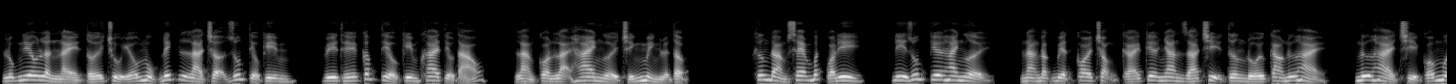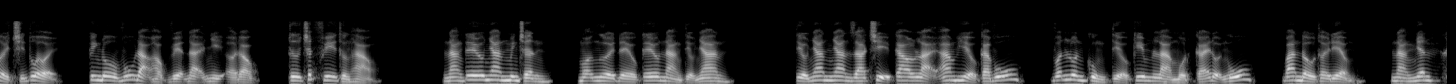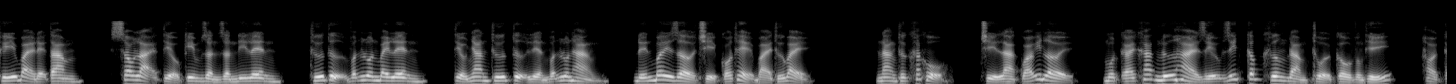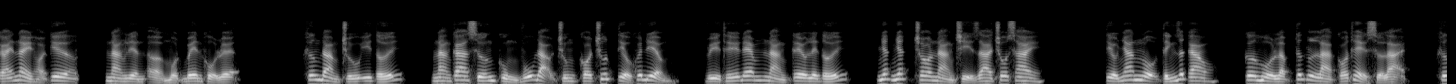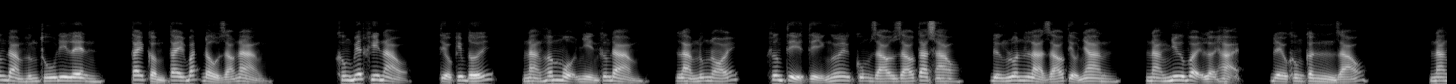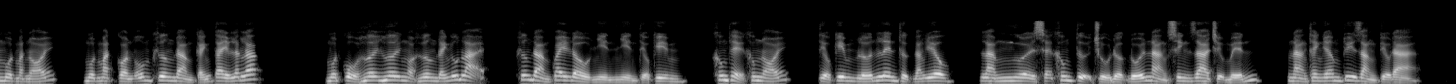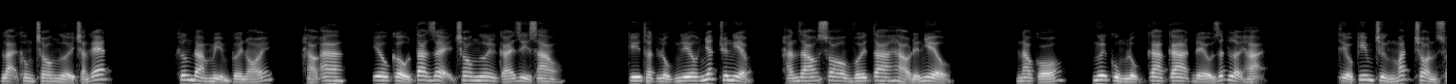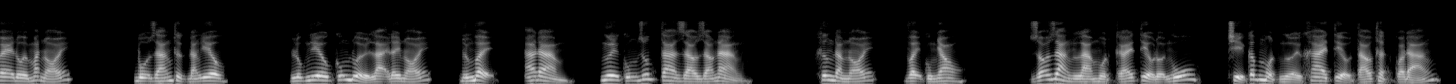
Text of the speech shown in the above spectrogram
Lục Nhiêu lần này tới chủ yếu mục đích là trợ giúp Tiểu Kim, vì thế cấp Tiểu Kim khai tiểu táo, làm còn lại hai người chính mình luyện tập. Khương Đàm xem bất quá đi, đi giúp kia hai người, nàng đặc biệt coi trọng cái kia nhan giá trị tương đối cao nữ hải, nữ hải chỉ có 19 tuổi, kinh đô vũ đạo học viện đại nhị ở đọc, tư chất phi thường hảo. Nàng kêu nhan minh trần, mọi người đều kêu nàng tiểu nhan. Tiểu nhan nhan giá trị cao lại am hiểu ca vũ, vẫn luôn cùng tiểu kim là một cái đội ngũ, ban đầu thời điểm, nàng nhân khí bài đệ tam, sau lại tiểu kim dần dần đi lên, thứ tự vẫn luôn bay lên, tiểu nhan thứ tự liền vẫn luôn hàng, đến bây giờ chỉ có thể bài thứ bảy. Nàng thực khắc khổ, chỉ là quá ít lời, một cái khác nữ hài dịu rít cấp Khương Đàm thổi cầu vồng thí, hỏi cái này hỏi kia, nàng liền ở một bên khổ luyện. Khương Đàm chú ý tới, nàng ca sướng cùng vũ đạo chung có chút tiểu khuyết điểm, vì thế đem nàng kêu lên tới, nhất nhất cho nàng chỉ ra chỗ sai. Tiểu nhan ngộ tính rất cao, cơ hồ lập tức là có thể sửa lại, Khương Đàm hứng thú đi lên, tay cầm tay bắt đầu giáo nàng. Không biết khi nào, tiểu kim tới, nàng hâm mộ nhìn Khương Đàm, làm nũng nói, Khương tỷ tỷ ngươi cũng giáo giáo ta sao, đừng luôn là giáo tiểu nhan, nàng như vậy lợi hại, đều không cần giáo. Nàng một mặt nói, một mặt còn ôm Khương Đàm cánh tay lắc lắc. Một cổ hơi hơi ngọt hương đánh út lại, Khương Đàm quay đầu nhìn nhìn tiểu kim, không thể không nói, tiểu kim lớn lên thực đáng yêu, làm người sẽ không tự chủ được đối nàng sinh ra chịu mến, nàng thanh âm tuy rằng tiểu đà, lại không cho người chán ghét. Khương Đàm mỉm cười nói, hảo A, yêu cầu ta dạy cho ngươi cái gì sao? Kỳ thật lục nghiêu nhất chuyên nghiệp, hắn giáo so với ta hảo đến nhiều. Nào có, ngươi cùng lục ca ca đều rất lợi hại. Tiểu Kim trừng mắt tròn xoe đôi mắt nói. Bộ dáng thực đáng yêu. Lục nghiêu cũng đuổi lại đây nói, đúng vậy, Á Đàm, ngươi cũng giúp ta giáo giáo nàng. Khương Đàm nói, vậy cùng nhau. Rõ ràng là một cái tiểu đội ngũ, chỉ cấp một người khai tiểu táo thật quá đáng.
